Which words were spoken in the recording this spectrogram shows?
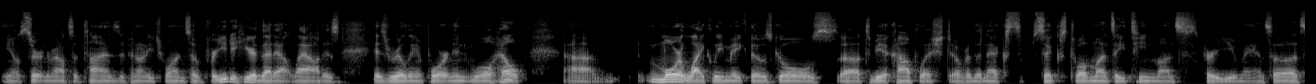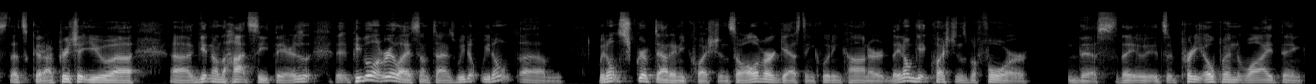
you know certain amounts of times, depending on each one. So for you to hear that out loud is is really important and will help uh, more likely make those goals uh, to be accomplished over the next six, 12 months, 18 months for you, man. So that's that's good. I appreciate you uh, uh, getting on the hot seat there. People don't realize sometimes we don't we don't um, we don't script out any questions. So all of our guests, including Connor, they don't get questions before this. They it's a pretty open, wide thing.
